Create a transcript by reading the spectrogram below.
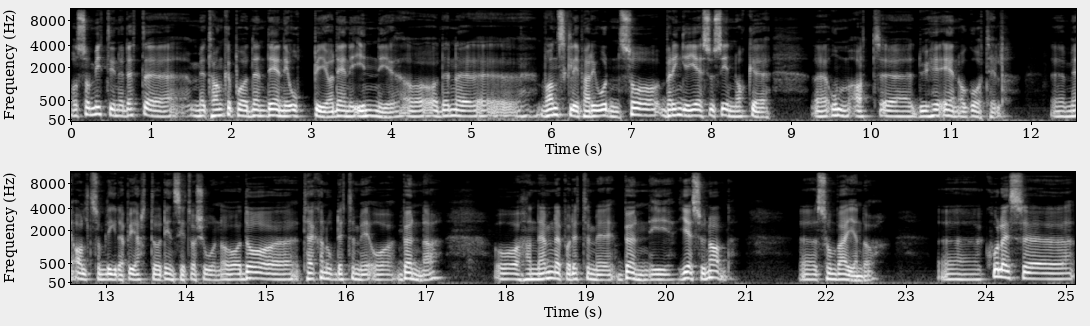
Og så midt inni dette, med tanke på den, det en er oppi og det en er inni, og, og denne uh, vanskelige perioden, så bringer Jesus inn noe uh, om at uh, du har en å gå til. Med alt som ligger deg på hjertet og din situasjon. Og da tar han opp dette med å bønne. Og han nevner på dette med bønn i Jesu navn som veien, da. Eh, hvordan uh,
